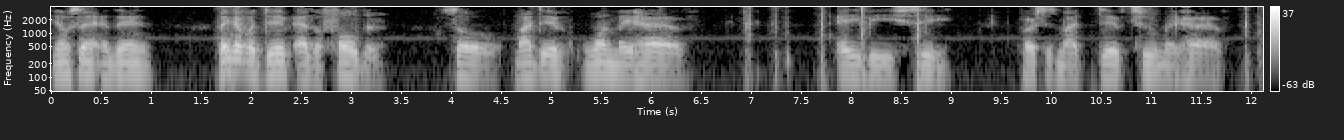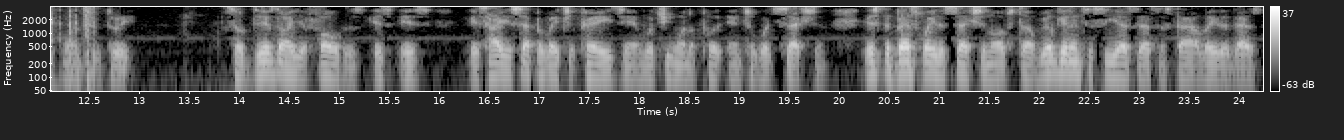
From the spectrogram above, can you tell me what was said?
You know what I'm saying? And then think of a div as a folder. So my div one may have A, B, C versus my div two may have one, two, three. So divs are your folders. It's, it's, it's how you separate your page and what you want to put into which section. It's the best way to section off stuff. We'll get into CSS and style later that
